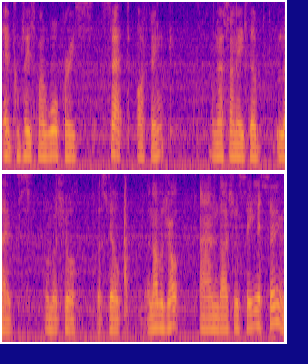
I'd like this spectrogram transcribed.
it completes my War Priest set, I think. Unless I need the legs, I'm not sure. But still, another drop, and I shall see you soon.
